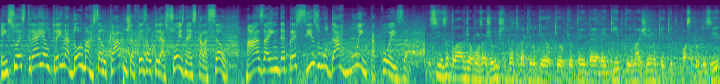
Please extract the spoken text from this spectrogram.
Em sua estreia, o treinador Marcelo Capo já fez alterações na escalação, mas ainda é preciso mudar muita coisa. Precisa, claro, de alguns ajustes dentro daquilo que eu, que eu, que eu tenho ideia da equipe, que eu imagino que a equipe possa produzir.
